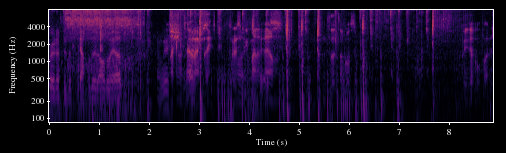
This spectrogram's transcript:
Yeah, he's up. Bro, have to just scaffold it all the way up. I wish. Mine went down, Types actually. So just on speed mine this. down into the tunnels. But he double potted.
